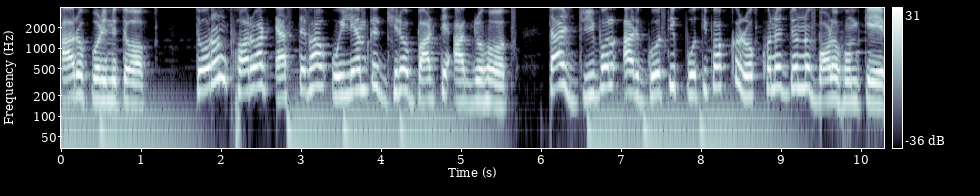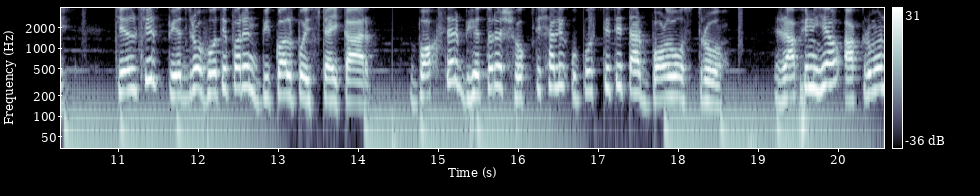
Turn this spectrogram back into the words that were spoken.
আরও পরিণত। তরুণ ফরওয়ার্ড অ্যাস্তেভা উইলিয়ামকে ঘিরেও বাড়তে আগ্রহ। তার ড্রিবল আর গতি প্রতিপক্ষ রক্ষণের জন্য বড় হুমকি। চেলসির পেদ্রো হতে পারেন বিকল্প স্ট্রাইকার। বক্সের ভেতরে শক্তিশালী উপস্থিতি তার বড় অস্ত্র। রাফিনহিয়াও আক্রমণ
